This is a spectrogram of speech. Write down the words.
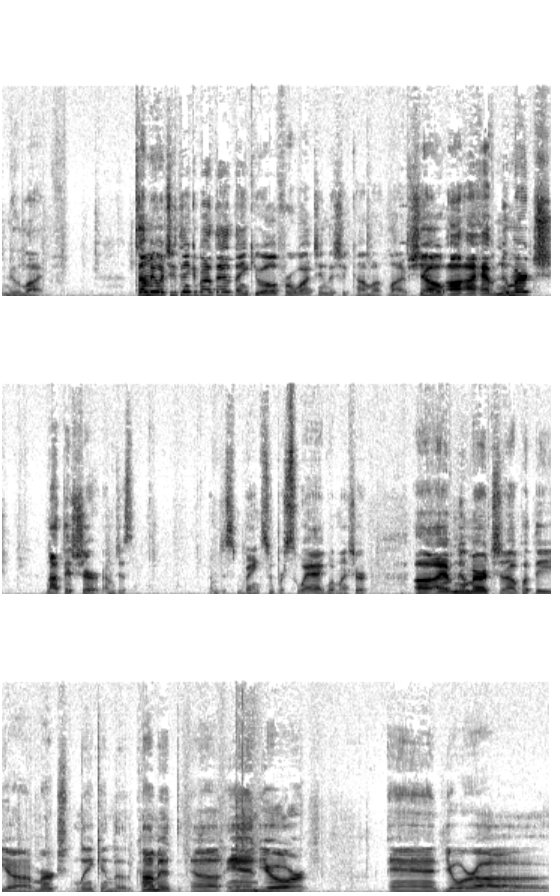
new life. Tell me what you think about that. Thank you all for watching the Shakaama live show. Uh, I have new merch, not this shirt. I'm just, I'm just being super swag with my shirt. Uh, I have new merch. I'll put the uh, merch link in the comment uh, and your and your uh,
